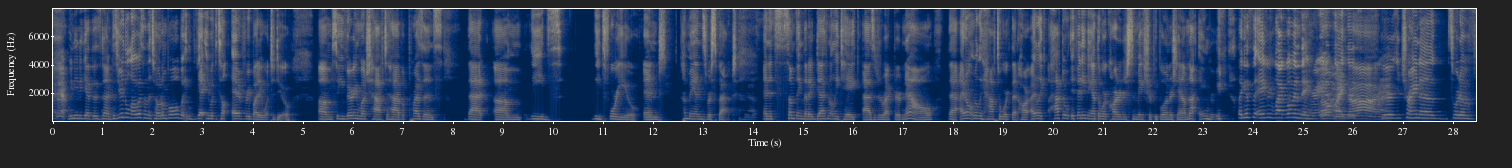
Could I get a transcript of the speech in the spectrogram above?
yeah. we need to get this done because you're the lowest on the totem pole, but yet you have to tell everybody what to do. Um, so you very much have to have a presence that um, leads leads for you and commands respect. Yes. And it's something that I definitely take as a director now that I don't really have to work that hard. I like have to, if anything, I have to work harder just to make sure people understand I'm not angry. like it's the angry black woman thing, right? Oh It's my like god. you're you're trying to sort of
